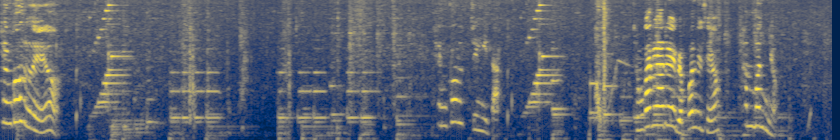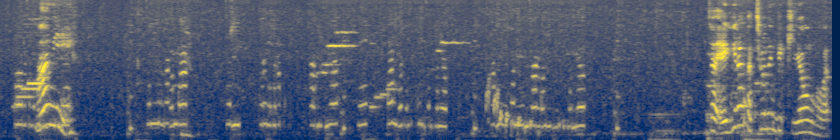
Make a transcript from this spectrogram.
캥거루예요. 캥거루증이다. 정갈이 하루에 몇 번 드세요? 한 번요 애기랑 같이 오는 게 귀여운 것 같아.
